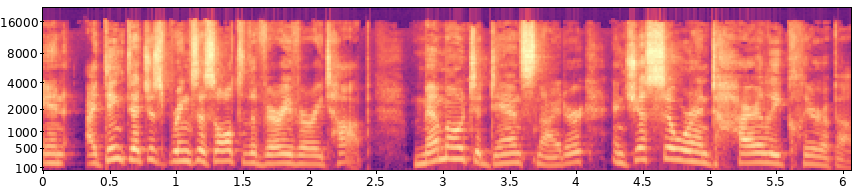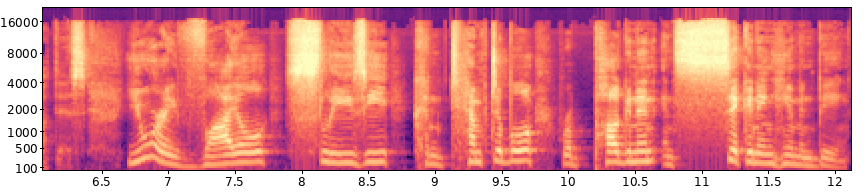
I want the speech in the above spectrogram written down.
And I think that just brings us all to the very, very top. Memo to Dan Snyder, and just so we're entirely clear about this, you are a vile, sleazy, contemptible, repugnant, and sickening human being.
